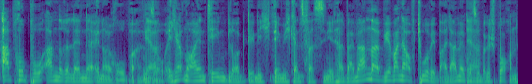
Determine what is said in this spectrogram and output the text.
Apropos andere Länder in Europa. Ja. So, ich habe noch einen Themenblock, den ich, der mich ganz fasziniert hat, weil wir haben da, wir waren ja auf Tour, wir beide, da haben wir kurz Ja. drüber gesprochen.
